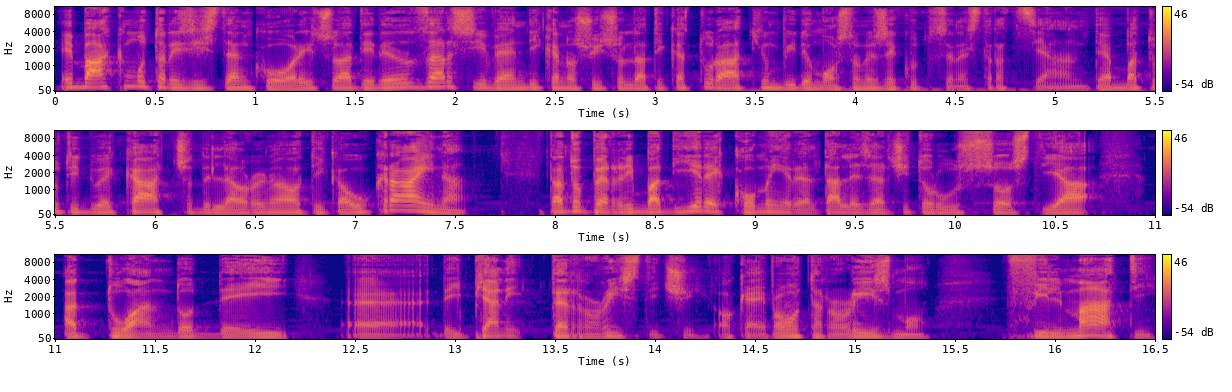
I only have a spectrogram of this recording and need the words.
e Bakhmut resiste ancora. I soldati dello zar si vendicano sui soldati catturati, un video mostra un'esecuzione straziante. Abbattuti due caccia dell'aeronautica ucraina. Tanto per ribadire come in realtà l'esercito russo stia attuando dei, eh, dei piani terroristici, ok? Proprio terrorismo, filmati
